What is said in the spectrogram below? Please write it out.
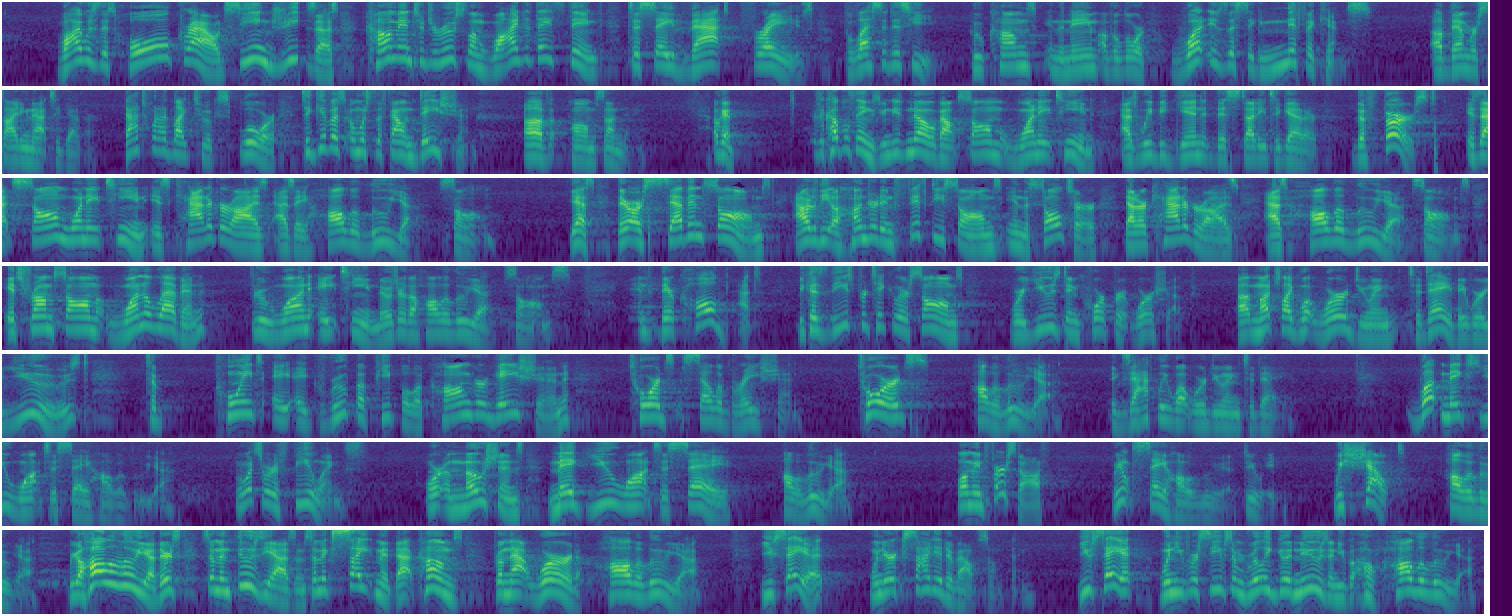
Why was this whole crowd seeing Jesus come into Jerusalem? Why did they think to say that phrase, Blessed is he who comes in the name of the Lord? What is the significance of them reciting that together? That's what I'd like to explore to give us almost the foundation of Palm Sunday. Okay, there's a couple things you need to know about Psalm 118 as we begin this study together. The first is that Psalm 118 is categorized as a hallelujah psalm. Yes, there are seven psalms out of the 150 psalms in the Psalter that are categorized as hallelujah psalms. It's from Psalm 111 through 118. Those are the hallelujah psalms. And they're called that because these particular psalms were used in corporate worship. Uh, much like what we're doing today, they were used to point a, a group of people, a congregation, towards celebration, towards hallelujah, exactly what we're doing today. What makes you want to say hallelujah? What sort of feelings or emotions make you want to say hallelujah? Well, I mean, first off, we don't say hallelujah, do we? We shout hallelujah. We go, hallelujah. There's some enthusiasm, some excitement that comes from that word, hallelujah. You say it when you're excited about something. You say it when you've received some really good news and you go, oh, hallelujah.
